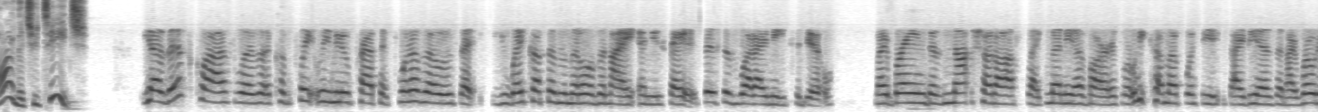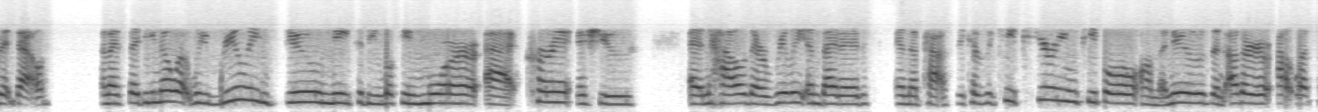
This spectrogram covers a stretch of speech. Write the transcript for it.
are that you teach. Yeah, this class was a completely new prep. It's one of those that you wake up in the middle of the night and you say, This is what I need to do. My brain does not shut off like many of ours where we come up with these ideas and I wrote it down. And I said, you know what, we really do need to be looking more at current issues and how they're really embedded in the past because we keep hearing people on the news and other outlets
